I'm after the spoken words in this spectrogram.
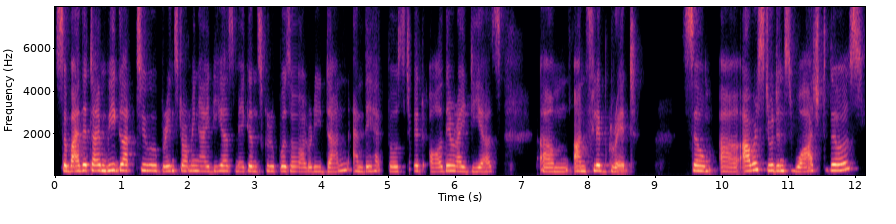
So by the time we got to brainstorming ideas, Megan's group was already done and they had posted all their ideas um, on Flipgrid. So uh, our students watched those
